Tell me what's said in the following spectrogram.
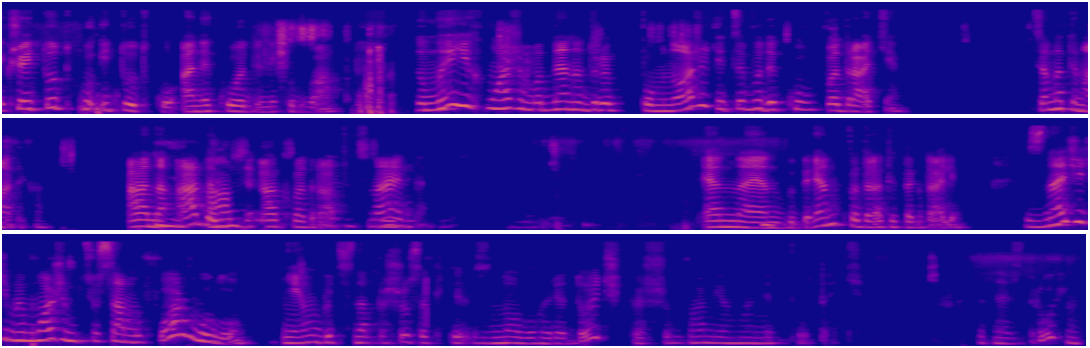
Якщо і тут Q, і тут Q, а не Q1 і Q2, то ми їх можемо одне на друге помножити, і це буде Q в квадраті. Це математика. А на а де буде а квадрат. Знаєте? n на n буде n квадрат і так далі. Значить, ми можемо цю саму формулу, я, мабуть, напишу все-таки з нового рядочка, щоб вам його не путати. Одне з другим.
